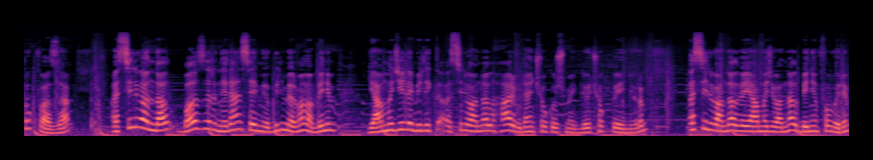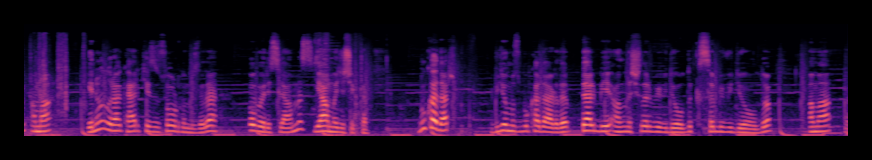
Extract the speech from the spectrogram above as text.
çok fazla. Asil Vandal bazıları neden sevmiyor bilmiyorum ama benim Yağmacı ile birlikte Asil Vandal harbiden çok hoşuma gidiyor. Çok beğeniyorum. Asil Vandal ve Yağmacı Vandal benim favorim ama genel olarak herkese sorduğumuzda da favori silahımız Yağmacı çıktı. Bu kadar. Videomuz bu kadardı. Güzel bir anlaşılır bir video oldu. Kısa bir video oldu. Ama e,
